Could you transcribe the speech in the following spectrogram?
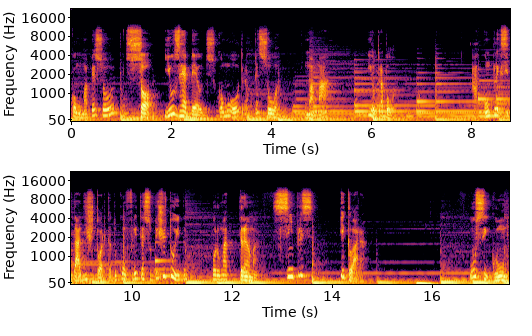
como uma pessoa só e os rebeldes como outra pessoa, uma má e outra boa complexidade histórica do conflito é substituída por uma trama simples e clara. O segundo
